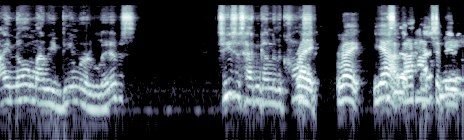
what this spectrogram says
I know my Redeemer lives. Jesus hadn't gone to the cross. Right, yet. right. Yeah, that, that has to be.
